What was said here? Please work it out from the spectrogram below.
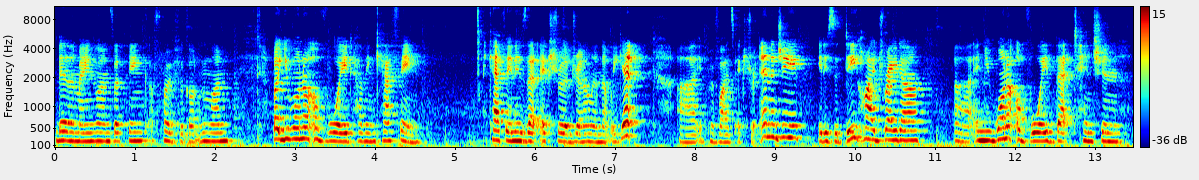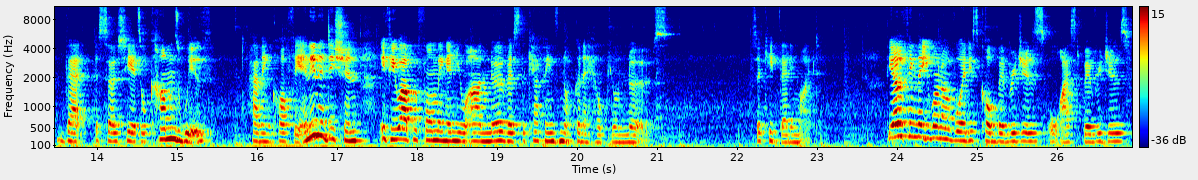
They're the main ones, I think. I've probably forgotten one but you want to avoid having caffeine. Caffeine is that extra adrenaline that we get. Uh, it provides extra energy. It is a dehydrator. Uh, and you want to avoid that tension that associates or comes with having coffee. And in addition, if you are performing and you are nervous, the caffeine's not going to help your nerves. So keep that in mind. The other thing that you want to avoid is cold beverages or iced beverages,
